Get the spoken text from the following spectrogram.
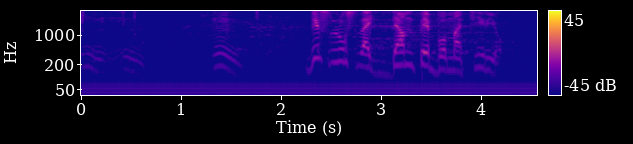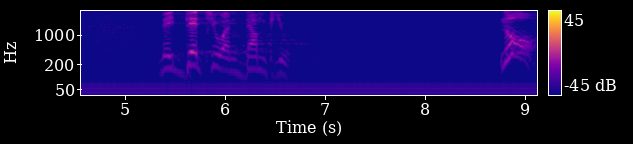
Mm, mm, mm. This looks like dumpable material. They date you and dump you. No.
